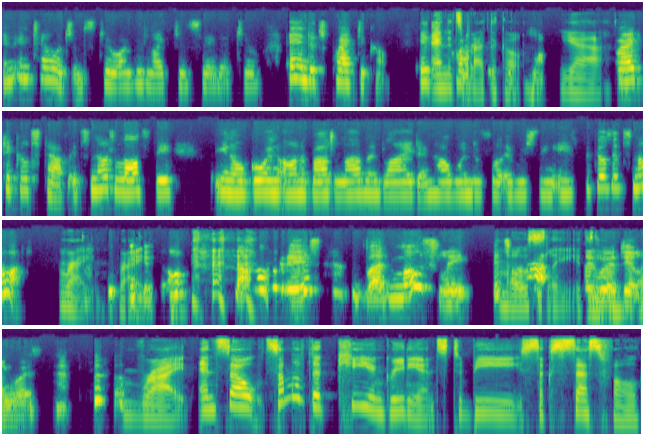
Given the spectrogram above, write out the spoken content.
and intelligence too. I would like to say that too. And it's practical. It's and it's practical. practical. Yeah. Practical stuff. It's not lofty, you know, going on about love and light and how wonderful everything is because it's not. Right, right. you know? Some of it is, but mostly it's mostly it's that we're dealing with. right. And so, some of the key ingredients to be successful,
